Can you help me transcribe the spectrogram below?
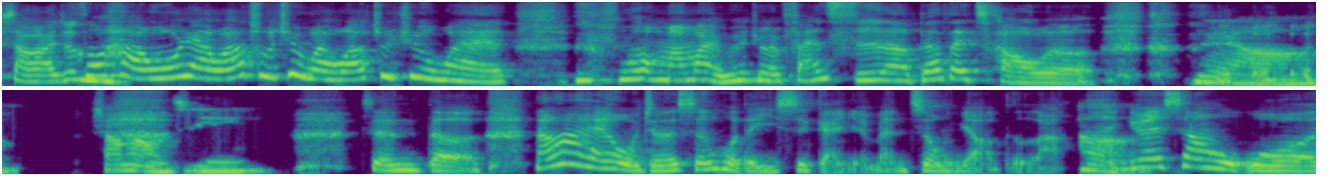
小孩就说好无聊，我要出去玩，我要出去玩，然后妈妈也会觉得烦死了，不要再吵了。对啊，伤脑筋，真的。然后还有，我觉得生活的仪式感也蛮重要的啦。嗯，因为像我，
